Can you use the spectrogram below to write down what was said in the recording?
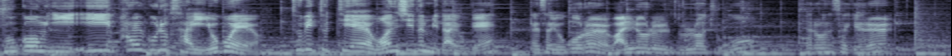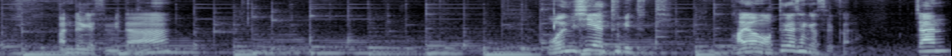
41721449979022899642 요거예요. 투비투티의 원 seed입니다 요게. 그래서 요거를 완료를 눌러주고 새로운 세계를 만들겠습니다 원시의 투비투티 과연 어떻게 생겼을까요? 짠!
